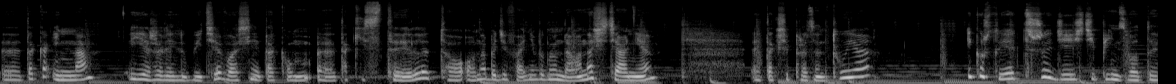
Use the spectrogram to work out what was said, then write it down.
E, taka inna. I jeżeli lubicie właśnie taką, taki styl, to ona będzie fajnie wyglądała na ścianie. Tak się prezentuje i kosztuje 35 zł.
